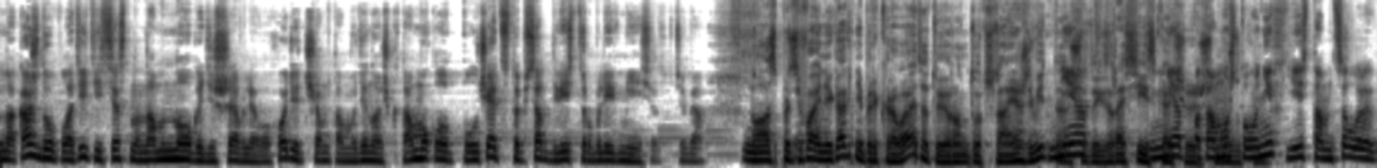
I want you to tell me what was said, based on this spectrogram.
на каждого платить, естественно, намного дешевле выходит, чем там в одиночку. Там около, получается, 150-200 рублей в месяц у тебя. Ну, а Spotify никак не прикрывает эту ерунду, что я же видно, что ты из России скачиваешь. Нет, потому музыку. что у них есть там целая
